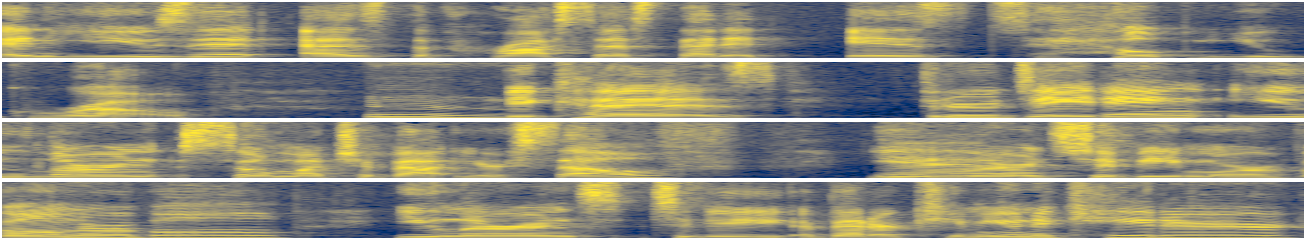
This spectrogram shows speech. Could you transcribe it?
and use it as the process that it is to help you grow. Mm, because through dating you learn so much about yourself. You Yeah. learn to be more vulnerable you learn to be a better communicator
